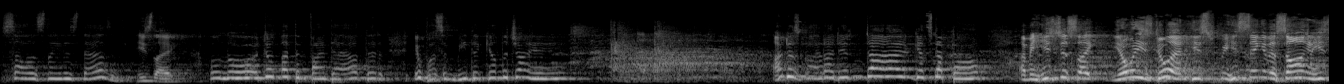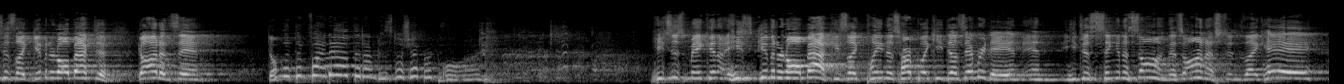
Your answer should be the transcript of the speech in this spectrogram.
Saul has slain his thousands. He's like, Oh Lord, don't let them find out that it wasn't me that killed the giant. I'm just glad I didn't die and get stepped on. I mean, he's just like, you know what he's doing? He's, he's singing the song and he's just like giving it all back to God and saying, Don't let them find out that I'm just a shepherd boy. He's just making, he's giving it all back. He's like playing his harp like he does every day, and, and he's just singing a song that's honest and like, hey,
